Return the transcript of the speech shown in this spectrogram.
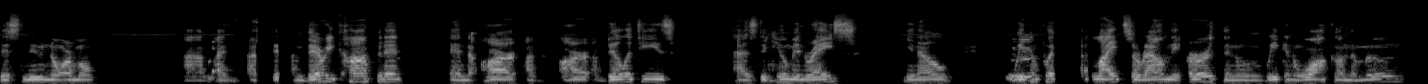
this new normal. Um, I, am very confident in our our abilities as the human race. You know, mm-hmm. we can put lights around the earth and we can walk on the moon.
